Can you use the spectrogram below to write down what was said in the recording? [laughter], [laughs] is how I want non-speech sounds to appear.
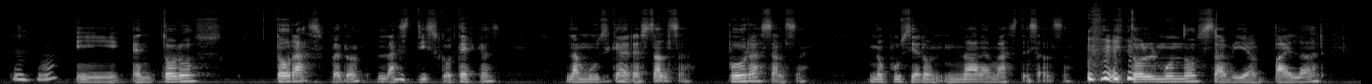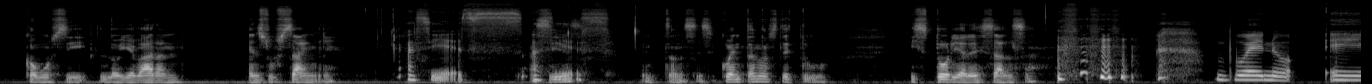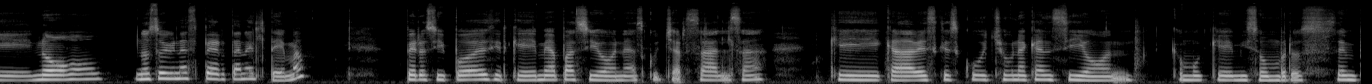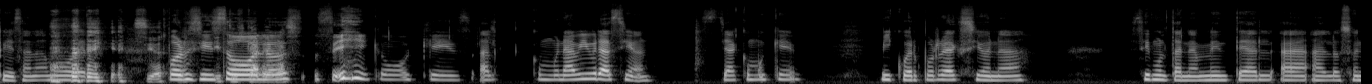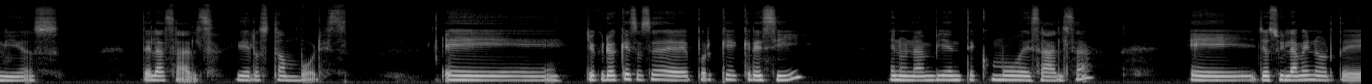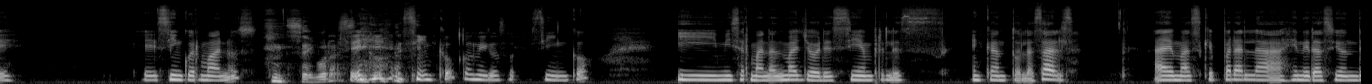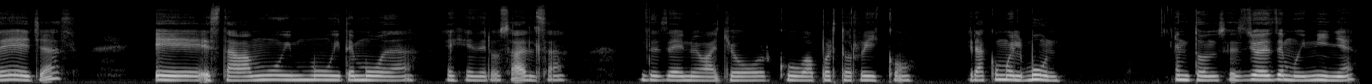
Y en todos todas perdón las discotecas la música era salsa pura salsa. No pusieron nada más de salsa. Y [laughs] todo el mundo sabía bailar como si lo llevaran en su sangre Así es. Así Así, es. es. entonces cuéntanos de tu historia de salsa [laughs] Bueno, eh, no, no soy una experta en el tema, pero sí puedo decir que me apasiona escuchar salsa, que cada vez que escucho una canción, como que mis hombros se empiezan a mover [laughs] por sí solos, [laughs] sí, como que es al- como una vibración, ya como que mi cuerpo reacciona simultáneamente al- a, a los sonidos de la salsa y de los tambores. Eh, yo creo que eso se debe porque crecí en un ambiente como de salsa. Eh, yo soy la menor de eh, cinco hermanos. [laughs] segura Sí, ¿Cinco? [laughs] cinco, conmigo son cinco. Y mis hermanas mayores siempre les encantó la salsa. Además que para la generación de ellas eh, estaba muy, muy de moda el género salsa. Desde Nueva York, Cuba, Puerto Rico. Era como el boom. Entonces yo desde muy niña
